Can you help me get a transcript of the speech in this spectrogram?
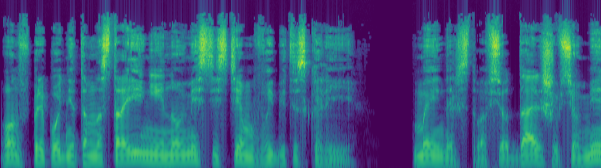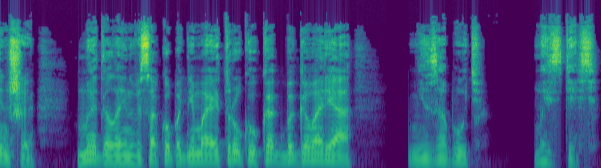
Он в приподнятом настроении, но вместе с тем выбит из колеи. Мейнельство все дальше, все меньше — Мэдалайн высоко поднимает руку, как бы говоря «Не забудь, мы здесь».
